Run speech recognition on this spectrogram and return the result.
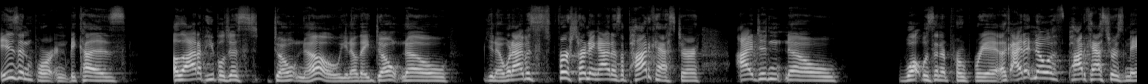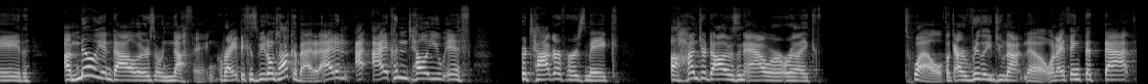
is important because a lot of people just don't know. You know, they don't know. You know, when I was first starting out as a podcaster, I didn't know what was inappropriate. Like, I didn't know if podcasters made a million dollars or nothing, right? Because we don't talk about it. I didn't. I, I couldn't tell you if photographers make a $100 an hour or like 12. Like, I really do not know. And I think that that,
